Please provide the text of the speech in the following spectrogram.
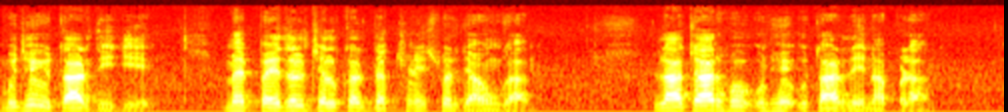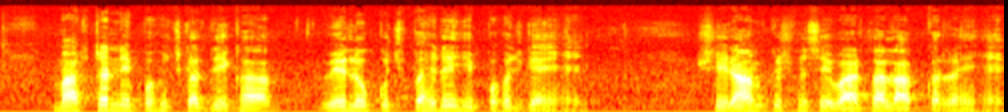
मुझे उतार दीजिए। मैं पैदल चलकर दक्षिणेश्वर जाऊँगा। लाचार हो उन्हें उतार देना पड़ा। मास्टर ने पहुंचकर देखा, वे लोग कुछ पहले ही पहुँच गए हैं। श्री रामकृष्ण से वार्तालाप कर रहे हैं।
